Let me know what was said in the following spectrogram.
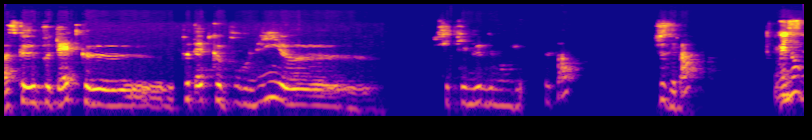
Parce que peut-être que, peut que pour lui, euh, c'était mieux de manger. Je ne sais pas. Je ne sais pas. Oui, sinon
